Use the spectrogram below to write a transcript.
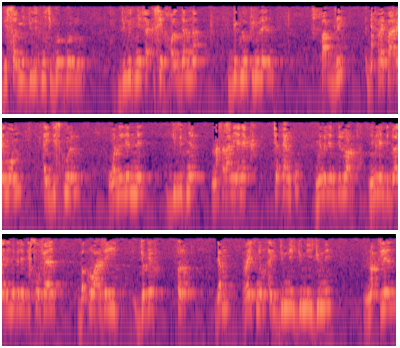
di soññi jullit ñi ci góorgóorlu jullit ñi fekk seen xol dem na déglootuñu leen pape bi di préparer moom ay discours am wan leen ne jullit ña nasaraan ya nekk ca penku ñu ngi leen di lor ñu ngi leen di doyadi ñu ngi leen di suufeel ba croisé yi jóge Europe dem rey ci ñoom ay junni junni junni not leen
